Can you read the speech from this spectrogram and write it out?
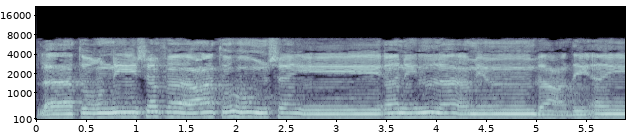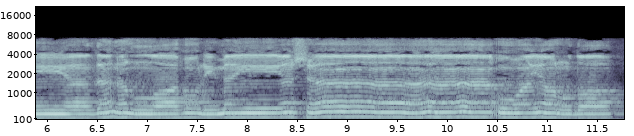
لا تغني شفاعتهم شيئا إلا من بعد أن ياذن الله لمن يشاء ويرضى.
